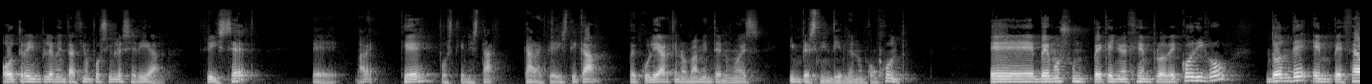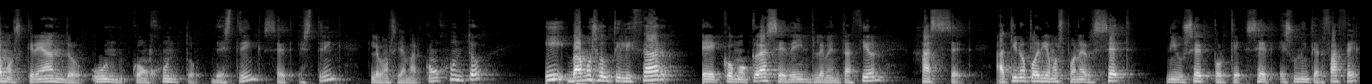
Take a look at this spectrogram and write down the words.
otra implementación posible sería 3set, ¿vale? que pues, tiene esta característica peculiar que normalmente no es imprescindible en un conjunto. vemos un pequeño ejemplo de código donde empezamos creando un conjunto de string, set string, que le vamos a llamar conjunto, y vamos a utilizar eh, como clase de implementación hasSet. Aquí no podríamos poner set ni uset porque set es una interfase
